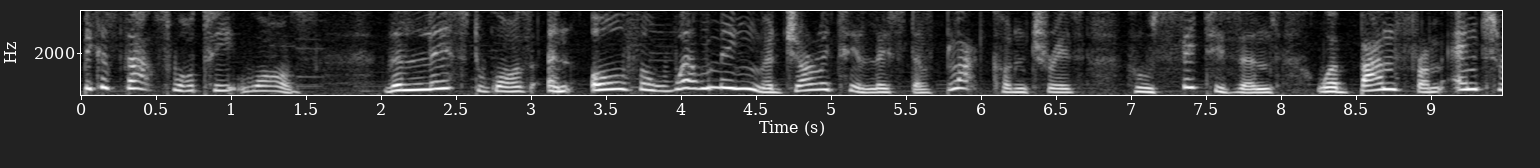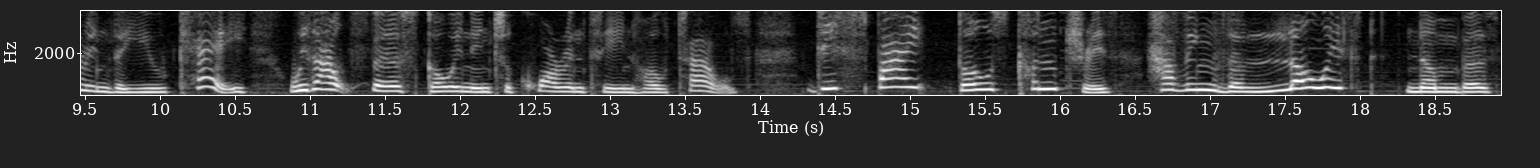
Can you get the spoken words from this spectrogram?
because that's what it was. The list was an overwhelming majority list of black countries whose citizens were banned from entering the UK without first going into quarantine hotels, despite those countries having the lowest numbers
